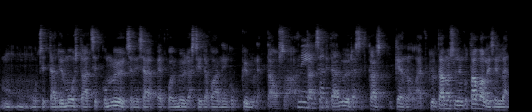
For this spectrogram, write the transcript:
Mutta sitten täytyy muistaa, että sit kun myyt sen, niin sä et voi myydä siitä vain niin kymmenettä osaa. Että se pitää myydä sitten kerralla. Että kyllä tämmöisille niin tavallisille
